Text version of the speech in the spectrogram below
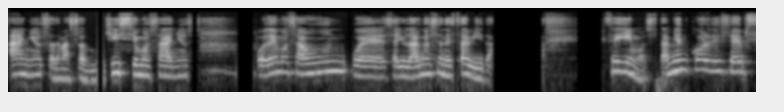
años, además son muchísimos años, podemos aún pues ayudarnos en esta vida. Seguimos. También Cordyceps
